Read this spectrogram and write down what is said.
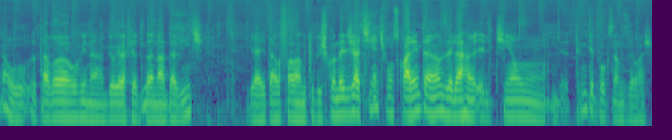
Não, eu tava ouvindo a biografia do Leonardo da Vinci. E aí tava falando que o bicho, quando ele já tinha tipo uns 40 anos, ele, ele tinha um. 30 e poucos anos, eu acho.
